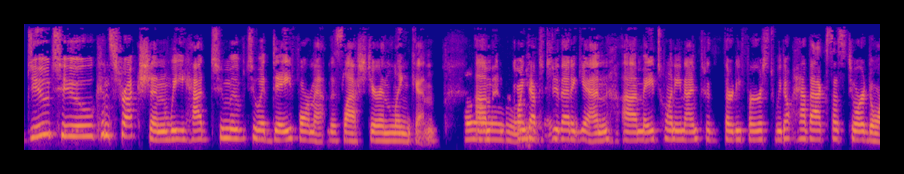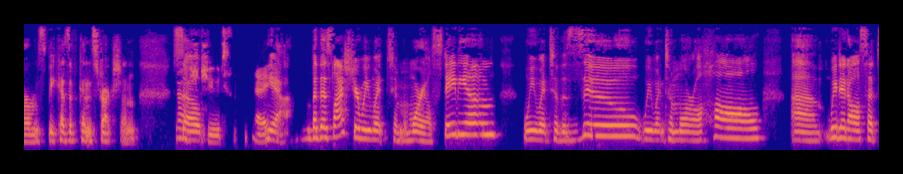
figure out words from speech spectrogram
Due to construction, we had to move to a day format this last year in Lincoln. Oh, um, we're going to have to do that again, uh, May 29th through the 31st. We don't have access to our dorms because of construction. Gosh, so, shoot. Okay. Yeah. But this last year we went to Memorial Stadium. We went to the zoo. We went to Morrill Hall. Um, we did all such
